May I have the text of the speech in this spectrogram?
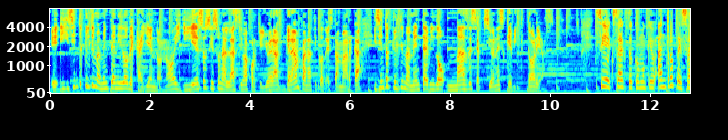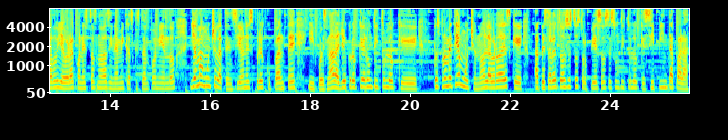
eh, y siento que últimamente han ido decayendo, ¿no? y eso sí es una lástima porque yo era gran fanático de esta marca y siento que últimamente ha habido más decepciones que victorias. Sí, exacto, como que han tropezado y ahora con estas nuevas dinámicas que están poniendo llama mucho la atención, es preocupante y pues nada, yo creo que era un título que pues prometía mucho, ¿no? La verdad es que a pesar de todos estos tropiezos es un título que sí pinta para,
